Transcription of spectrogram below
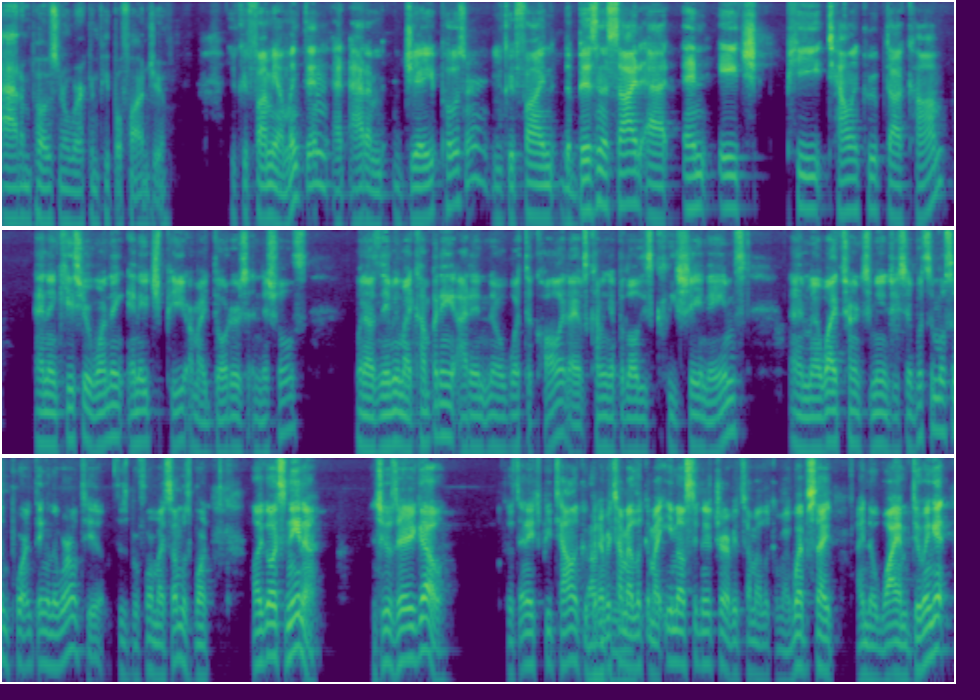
Adam Posner, where can people find you? You could find me on LinkedIn at Adam J. Posner. You could find the business side at nhptalentgroup.com. And in case you're wondering, NHP are my daughter's initials. When I was naming my company, I didn't know what to call it. I was coming up with all these cliche names. And my wife turned to me and she said, What's the most important thing in the world to you? This is before my son was born. I go, It's Nina. And she goes, There you go. So it's NHP Talent Group. And every time I look at my email signature, every time I look at my website, I know why I'm doing it.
